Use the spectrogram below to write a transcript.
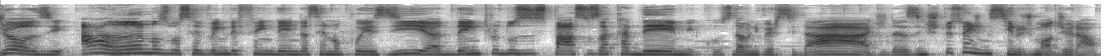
Josi, há anos você vem defendendo a cenopoesia dentro dos espaços acadêmicos, da universidade, das instituições de ensino de modo geral.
